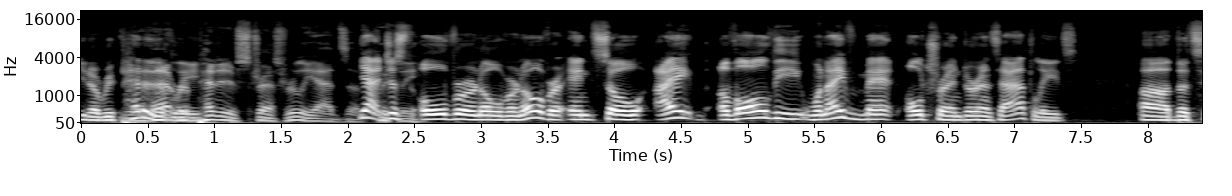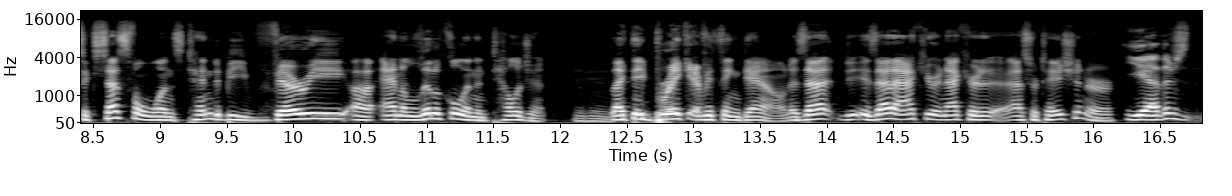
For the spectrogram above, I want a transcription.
you know, Yeah, repetitively. that repetitive stress really adds up. Yeah, just over and over and over. And so I, of all the, when I've met ultra endurance athletes, uh, the successful ones tend to be very uh, analytical and intelligent. Like they break everything down. Is that is that accurate? An accurate assertion or? Yeah, there's.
